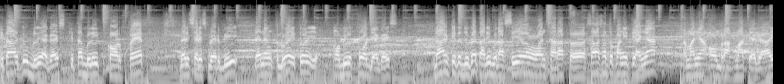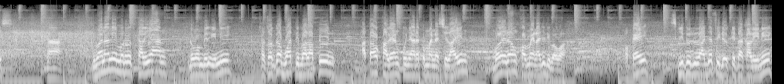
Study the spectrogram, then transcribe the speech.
kita itu beli ya guys, kita beli Corvette dari series Barbie dan yang kedua itu mobil Ford ya guys. Dan kita juga tadi berhasil wawancara ke salah satu panitianya namanya Om Rahmat ya guys. Nah, gimana nih menurut kalian dua mobil ini cocok gak buat dibalapin? Atau kalian punya rekomendasi lain? Boleh dong komen aja di bawah. Oke, segitu dulu aja video kita kali ini.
